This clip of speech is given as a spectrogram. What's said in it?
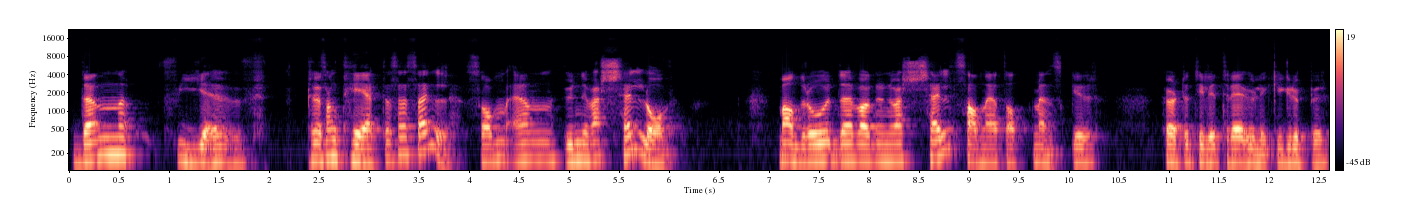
den presenterte seg selv som en universell lov. Med andre ord, det var en universell sannhet at mennesker hørte til i tre ulike grupper.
